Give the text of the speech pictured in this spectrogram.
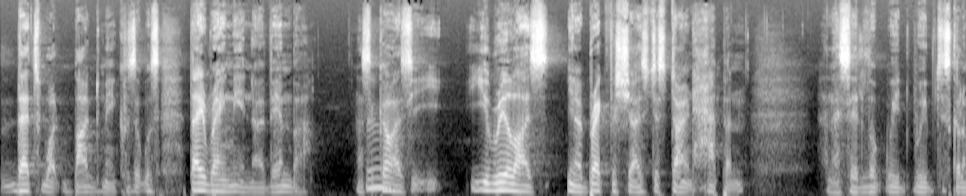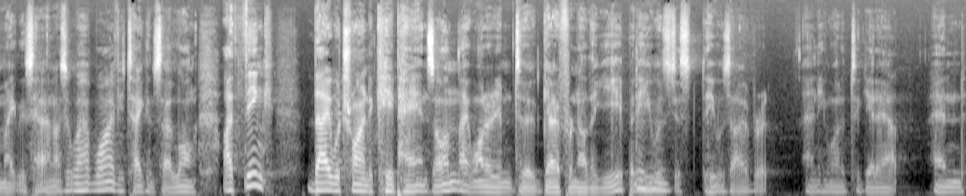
That's what bugged me because it was they rang me in November. I Mm. said, guys, you, you realise you know breakfast shows just don't happen. And they said, look, we, we've just got to make this happen. I said, well, why have you taken so long? I think they were trying to keep Hans on. They wanted him to go for another year, but he was just, he was over it and he wanted to get out. And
